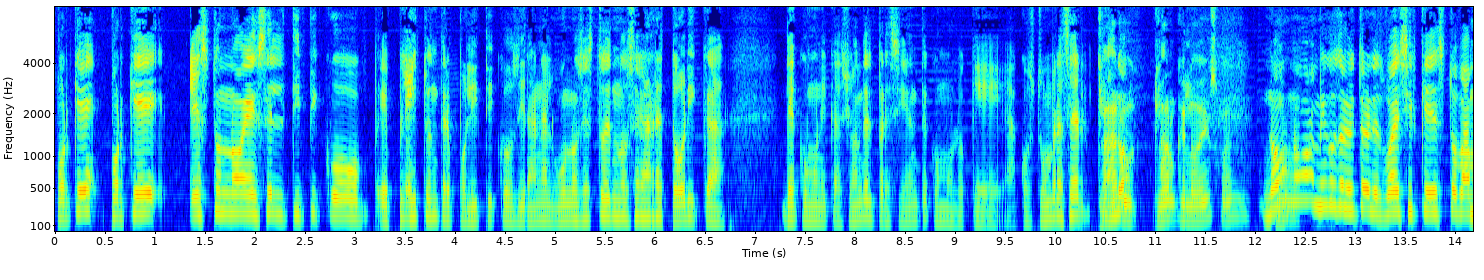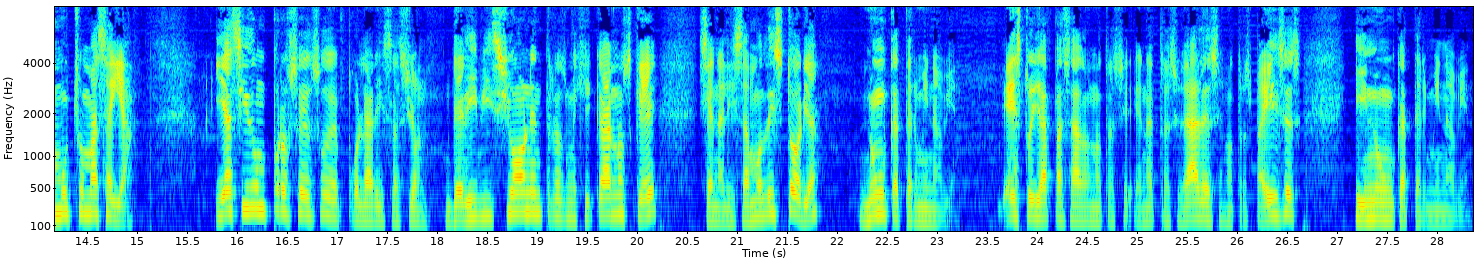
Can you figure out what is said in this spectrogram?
¿Por qué, esto no es el típico eh, pleito entre políticos, dirán algunos, esto no será retórica de comunicación del presidente como lo que acostumbra hacer. Claro, claro que lo es, Juan. No, no, amigos del auditorio, les voy a decir que esto va mucho más allá. Y ha sido un proceso de polarización, de división entre los mexicanos que, si analizamos la historia, nunca termina bien. Esto ya ha pasado en otras, en otras ciudades, en otros países, y nunca termina bien.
